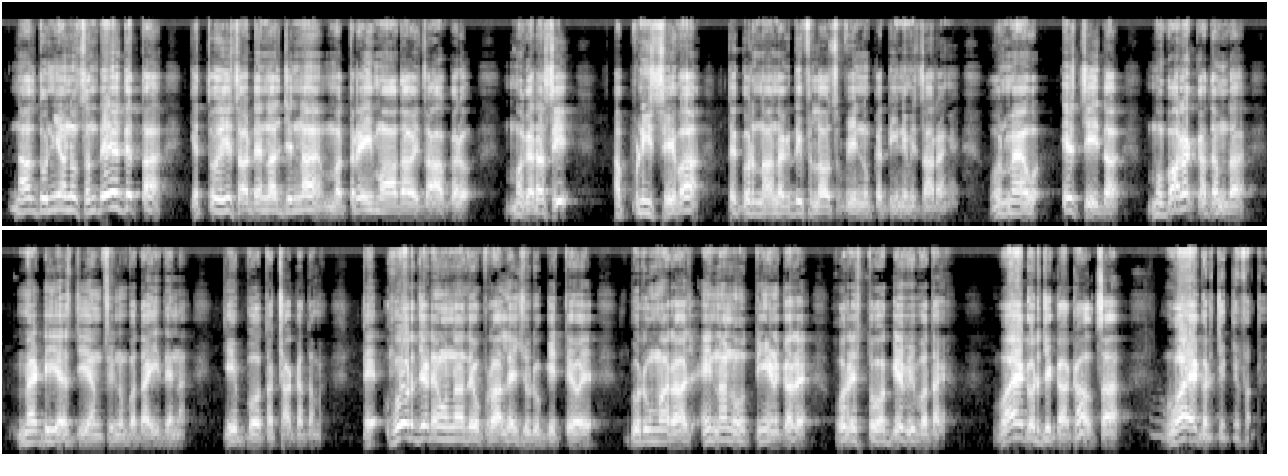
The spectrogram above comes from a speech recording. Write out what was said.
ਨਾਲ ਦੁਨੀਆ ਨੂੰ ਸੰਦੇਸ਼ ਦਿੱਤਾ ਕਿ ਤੁਸੀਂ ਸਾਡੇ ਨਾਲ ਜਿੰਨਾ ਮਤਰੇਈ ਮਾਂ ਦਾ ਹਿਸਾਬ ਕਰੋ, ਮਗਰ ਅਸੀਂ ਆਪਣੀ ਸੇਵਾ ਤੇ ਗੁਰੂ ਨਾਨਕ ਦੀ ਫਿਲਾਸਫੀ ਨੂੰ ਕਦੀ ਨਹੀਂ ਵਿਸਾਰਾਂਗੇ। ਔਰ ਮੈਂ ਉਹ- ਇਸ ਚੀਜ਼ ਦਾ ਮੁਬਾਰਕ ਕਦਮ ਦਾ ਮੈਂ ਡੀਐਸਜੀਐਮਸੀ ਨੂੰ ਵਧਾਈ ਦੇਣਾ ਕਿ ਇਹ ਬਹੁਤ ਅੱਛਾ ਕਦਮ ਹੈ। ਤੇ ਹੋਰ ਜਿਹੜੇ ਉਹਨਾਂ ਦੇ ਉਪਰਾਲੇ ਸ਼ੁਰੂ ਕੀਤੇ ਹੋਏ, ਗੁਰੂ ਮਹਾਰਾਜ ਇਹਨਾਂ ਨੂੰ ਤੀਣ ਕਰੇ ਔਰ ਇਸ ਤੋਂ ਅੱਗੇ ਵੀ ਵਧਾਏ। ਵਾਹਿਗੁਰੂ ਜੀ ਕਾ ਖਾਲਸਾ, ਵਾਹਿਗੁਰੂ ਜੀ ਕੀ ਫਤਿਹ।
